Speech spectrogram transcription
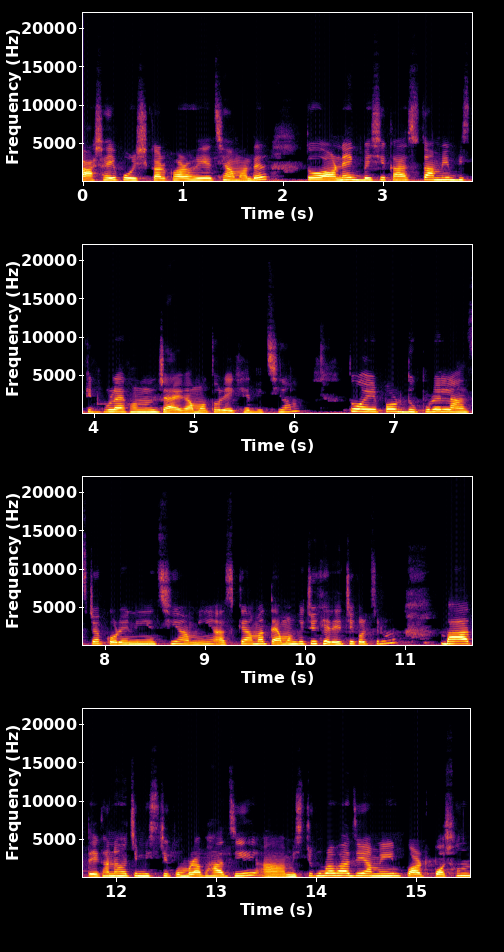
বাসাই পরিষ্কার করা হয়েছে আমাদের। তো অনেক বেশি কাজ, তো আমি বিস্কিটগুলো এখন জায়গা মতো রেখে দিচ্ছিলাম। তো এরপর দুপুরের লাঞ্চটা করে নিয়েছি আমি। আজকে আমার তেমন কিছু খেতে ইচ্ছে করছিল না। ভাত, এখানে হচ্ছে মিষ্টি কুমড়া ভাজি। মিষ্টি কুমড়া ভাজি আমি পছন্দ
